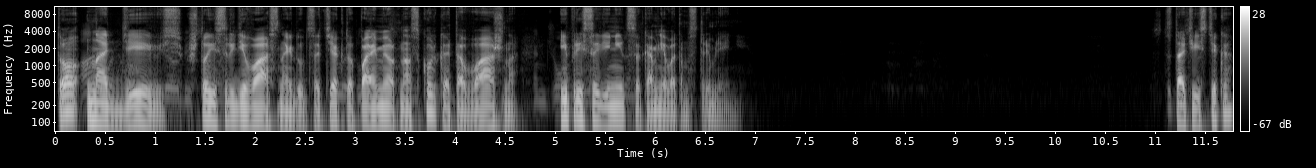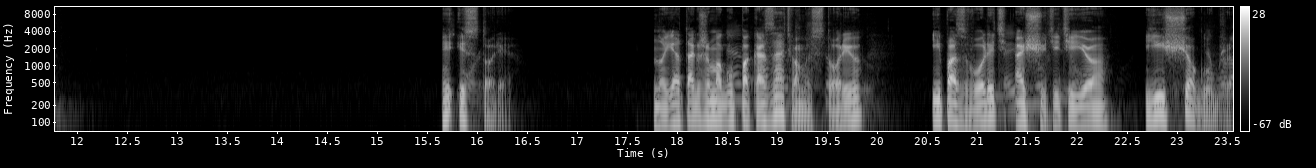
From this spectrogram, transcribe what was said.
то надеюсь, что и среди вас найдутся те, кто поймет, насколько это важно, и присоединится ко мне в этом стремлении. Статистика и история но я также могу показать вам историю и позволить ощутить ее еще глубже.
